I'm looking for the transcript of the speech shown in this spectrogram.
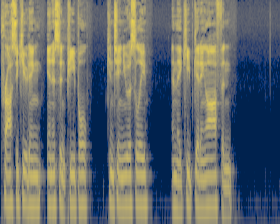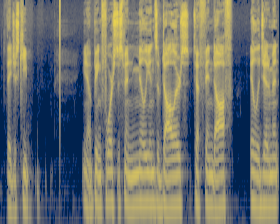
prosecuting innocent people continuously and they keep getting off and they just keep you know being forced to spend millions of dollars to fend off illegitimate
